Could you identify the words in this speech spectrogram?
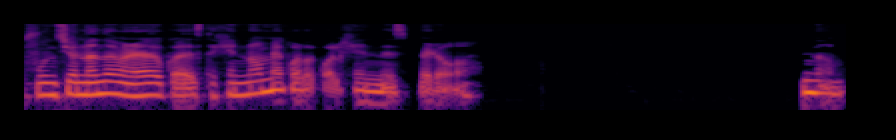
funcionando de manera adecuada este gen. No me acuerdo cuál gen es, pero... No,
